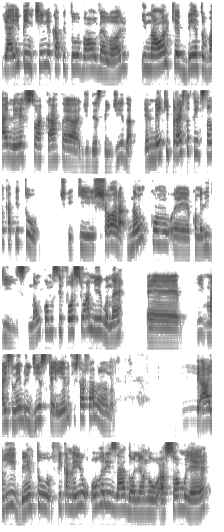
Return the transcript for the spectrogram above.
E aí Bentinho e Capitu vão ao velório e na hora que Bento vai ler sua carta de despedida, ele meio que presta atenção em Capitu, que chora não como é, como ele diz, não como se fosse um amigo, né? É, mas lembre disso que é ele que está falando. E aí Bento fica meio horrorizado olhando a sua mulher,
